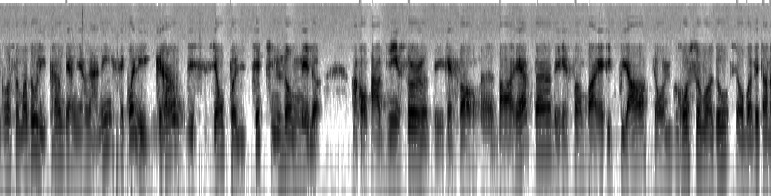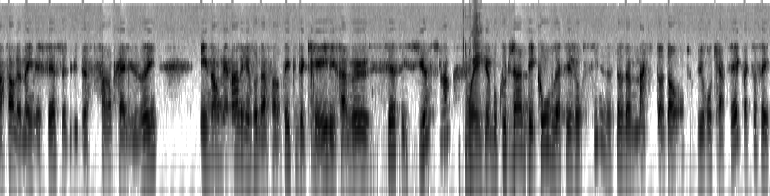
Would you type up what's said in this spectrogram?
grosso modo, les 30 dernières années, c'est quoi les grandes décisions politiques qui nous ont menés là? Donc, on parle bien sûr des réformes Barrette, hein, des réformes Barrette et Couillard, qui ont eu grosso modo, si on va vite en affaire, le même effet, celui de centraliser énormément le réseau de la santé, puis de créer les fameux CIS et CIUS, là, que beaucoup de gens découvrent ces jours-ci, des espèces de mastodontes bureaucratiques. Fait que ça, c'est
